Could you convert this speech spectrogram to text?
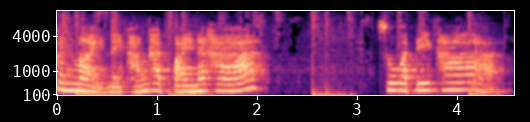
กันใหม่ในครั้งถัดไปนะคะ สวัสดีค่ะ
